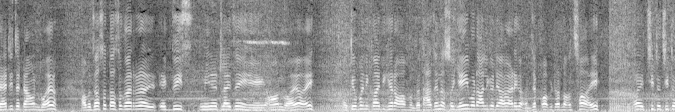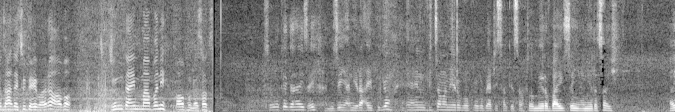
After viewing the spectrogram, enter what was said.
ब्याट्री चाहिँ डाउन भयो। अब जसो तसो गरेर एक दुई मिनटलाई चाहिँ अन भयो है। त्यो पनि कतिखेर अफ हुन्छ थाहा छैन। सो यहीँबाट अलिकति अगाडि गयो भने चाहिँ पवित्र लन्च छ है। है छिटो छिटो जाँदैछु त्यही भएर अब जुन टाइममा पनि अफ हुनसक्छ सो ओके गाइज है। हामी चाहिँ यहाँनिर आइपुग्यौँ एन्ड बिचमा मेरो गोप्रोको ब्याट्री सकेछ। मेरो बाइक चाहिँ यहाँनिर छ है। है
